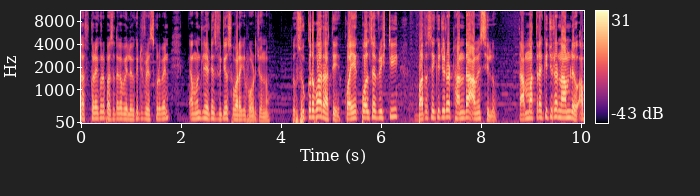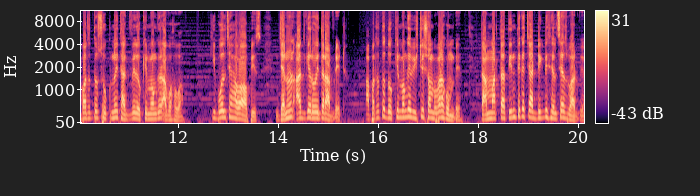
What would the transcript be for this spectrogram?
সাবস্ক্রাইব করে পাশে থাকা বেল আইকনটি প্রেস করবেন। এমনকি লেটেস্ট ভিডিও সবার আগে পড়ার জন্য। তো শুক্রবার রাতে কয়েক পলসা বৃষ্টি, বাতাসে কিছুটা ঠান্ডা আমেজ ছিল। তাপমাত্রা কিছুটা নামলেও আপাতত শুকনোই থাকবে দক্ষিণবঙ্গের আবহাওয়া। কি বলছে হাওয়া অফিস জানুন আজকের ওয়েদার আপডেট আপাতত দক্ষিণবঙ্গে বৃষ্টির সম্ভাবনা কমবে। তাপমাত্রা তিন থেকে চার ডিগ্রি সেলসিয়াস বাড়বে।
